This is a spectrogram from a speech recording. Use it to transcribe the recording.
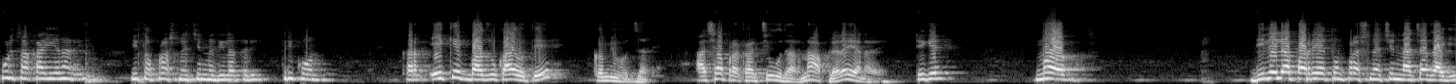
पुढचा काय येणार आहे? इथं प्रश्नचिन्ह दिला तरी. त्रिकोण. कारण एक एक बाजू काय होते? कमी होत जाते. अशा प्रकारची उदाहरणं आपल्याला येणार आहे ठीक आहे? मग दिलेल्या पर्यायातून प्रश्नचिन्हाच्या जागी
